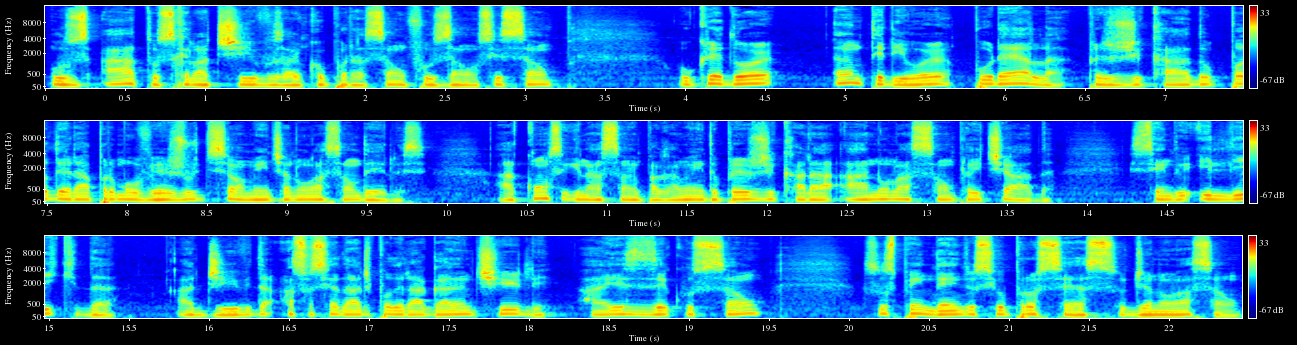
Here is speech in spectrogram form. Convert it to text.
os atos relativos à incorporação, fusão ou cisão, o credor anterior, por ela prejudicado, poderá promover judicialmente a anulação deles. A consignação em pagamento prejudicará a anulação pleiteada Sendo ilíquida a dívida, a sociedade poderá garantir-lhe a execução, suspendendo-se o processo de anulação.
